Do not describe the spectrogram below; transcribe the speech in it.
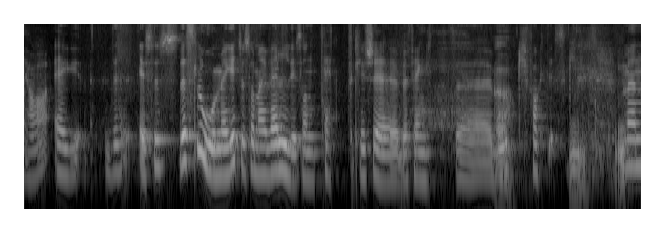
Ja, jeg, det, jeg synes, det slo meg ikke som en veldig sånn tett, klisjébefengt uh, bok, ja. faktisk. Mm. Mm. Men,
